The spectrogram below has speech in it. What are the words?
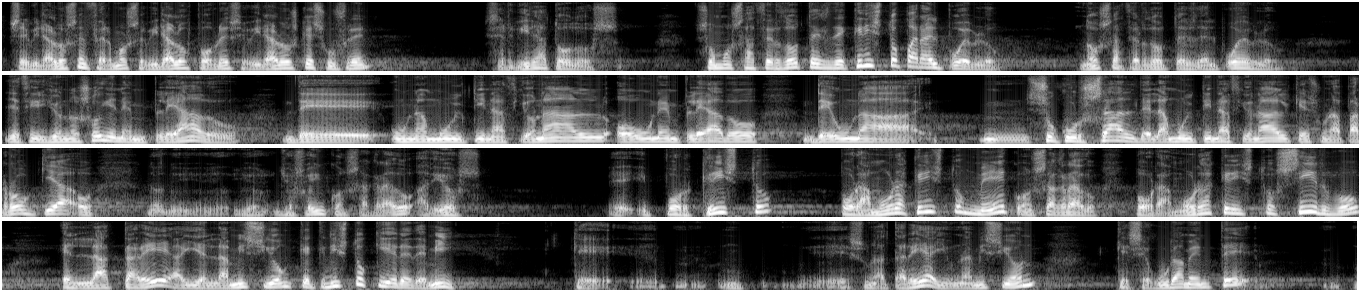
Servir a los enfermos, servir a los pobres, servir a los que sufren, servir a todos. Somos sacerdotes de Cristo para el pueblo, no sacerdotes del pueblo. Es decir, yo no soy un empleado de una multinacional o un empleado de una Mm, sucursal de la multinacional que es una parroquia. O, yo, soy consagrado a Dios. Eh, y por Cristo, por amor a Cristo, me he consagrado. Por amor a Cristo sirvo en la tarea y en la misión que Cristo quiere de mí. Que mm, es una tarea y una misión que seguramente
